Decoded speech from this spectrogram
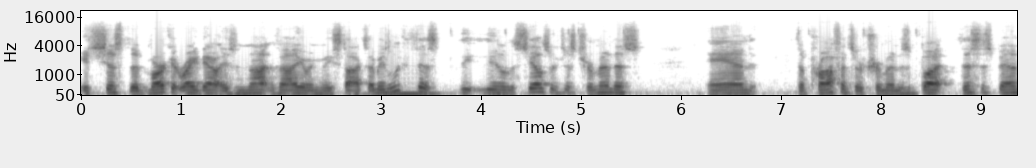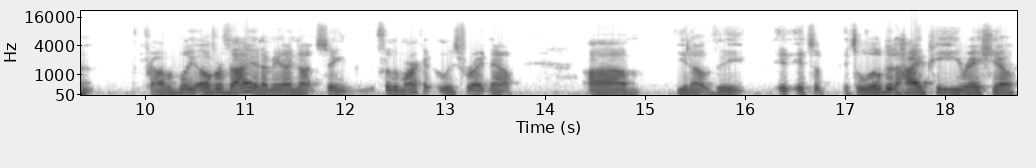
it's just the market right now is not valuing these stocks. I mean, look at this. The you know the sales are just tremendous, and the profits are tremendous. But this has been probably overvalued. I mean, I'm not seeing for the market, at least for right now. Um, you know, the it, it's a it's a little bit high PE ratio.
